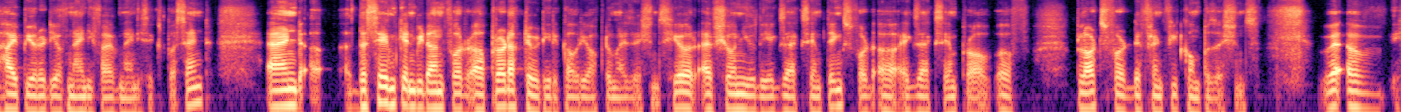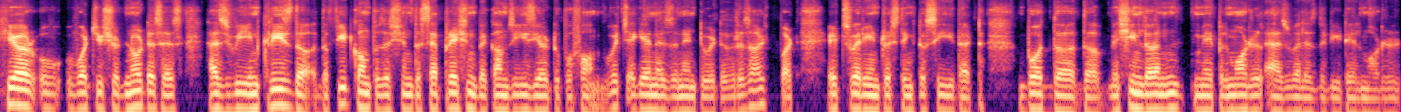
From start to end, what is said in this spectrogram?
high purity of 95, 96%. And uh, the same can be done for uh, productivity recovery optimizations. Here, I've shown you the exact same things for uh, exact same plots for different feed compositions. Uh, here, what you should notice is as we increase the, the feed composition, the separation becomes easier to perform, which again is an intuitive result, but it's very interesting to see that both the, the machine learned Maple model as well as the detailed model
